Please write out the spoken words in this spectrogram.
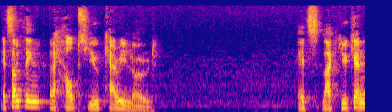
It's something that helps you carry load. It's like you can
